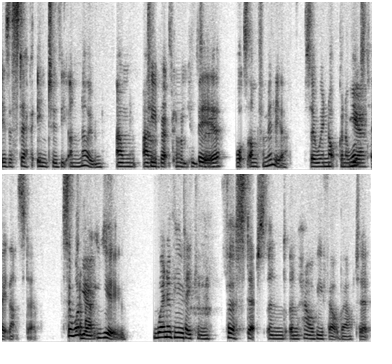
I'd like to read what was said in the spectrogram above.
is a step into the unknown. And, and To that we fear zone. what's unfamiliar. So, we're not going to want Yeah. to take that step. So, what Yeah. about you? When have you taken first steps and, and how have you felt about it?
